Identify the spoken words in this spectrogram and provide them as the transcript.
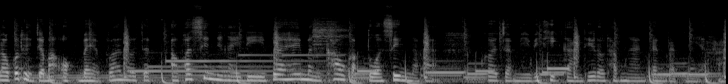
เราก็ถึงจะมาออกแบบว่าเราจะเอาผ้าสิ้นยังไงดี เพื่อให้มันเข้ากับตัวสิ้นนะคะ ก็จะมีวิธีการที่เราทำงานกันแบบนี้ค่ะ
